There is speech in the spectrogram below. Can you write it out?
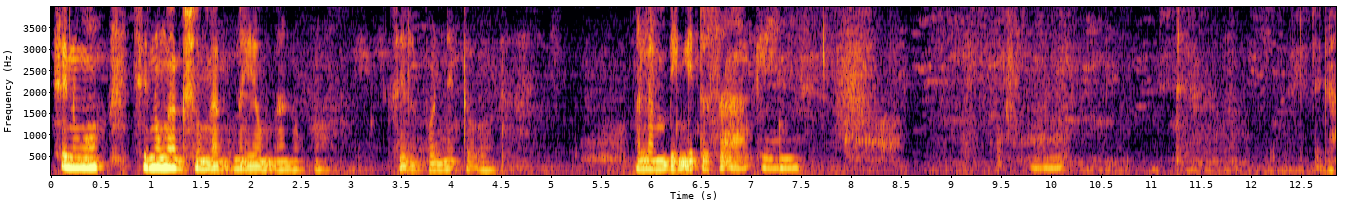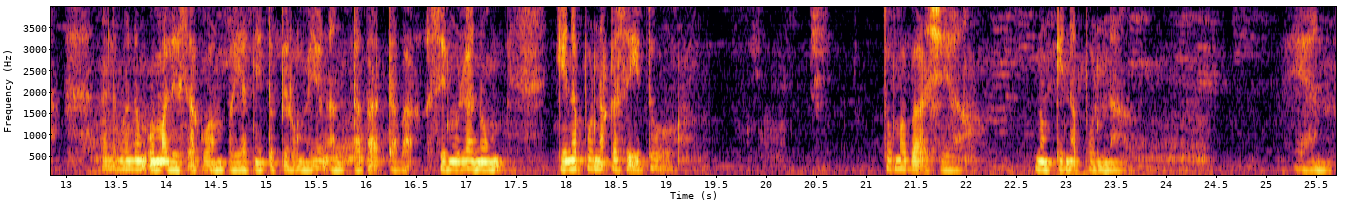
sinung, sinungag-sungag na yung ano ko cellphone nito. Malambing ito sa akin. Teka, alam mo nung umalis ako ang payat nito pero ngayon ang taba-taba. Simula nung kinapon na kasi ito. Tumaba siya nung kinapon na. Ayan.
